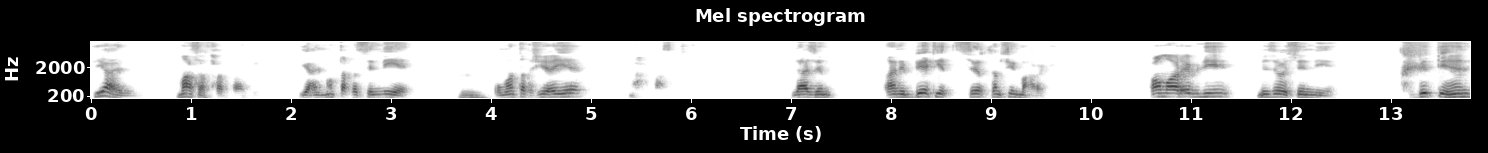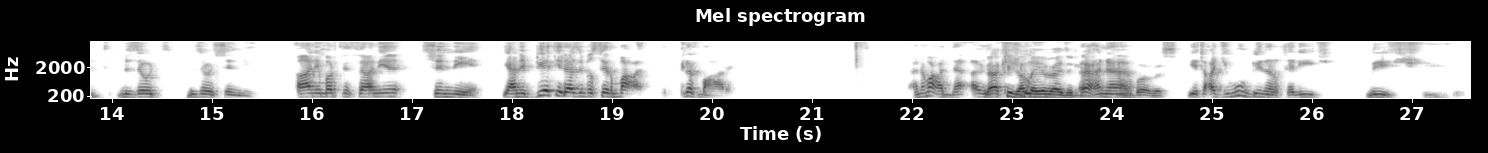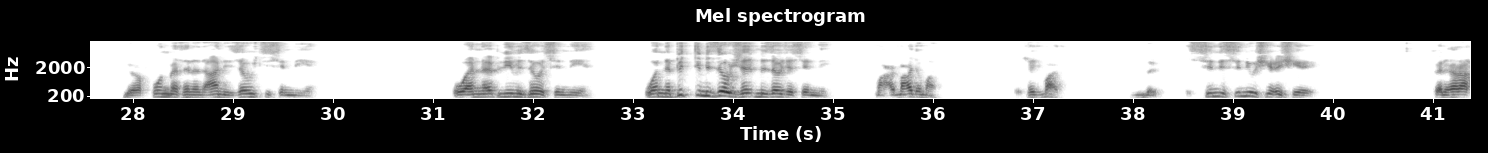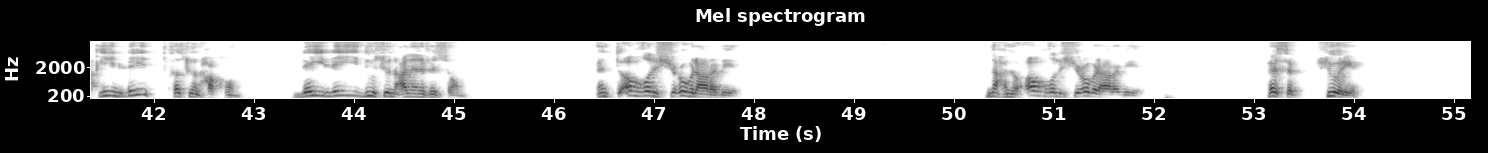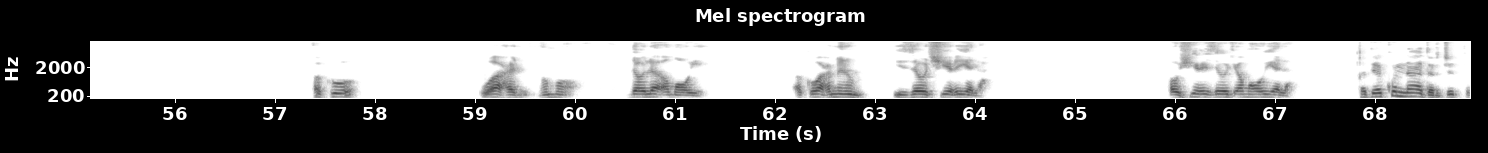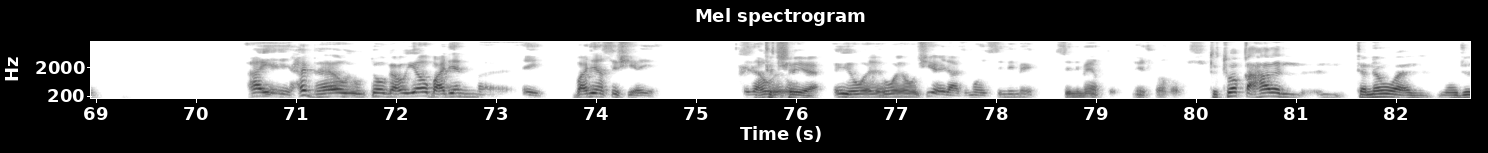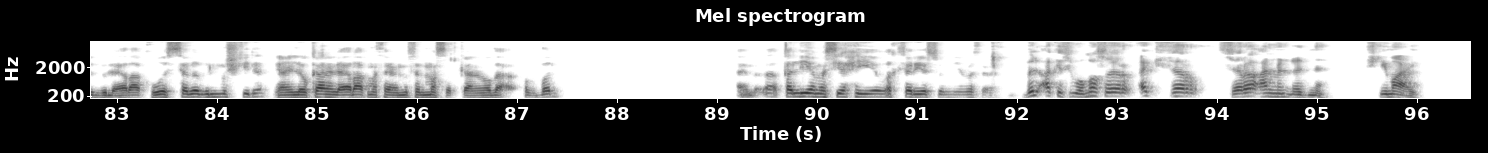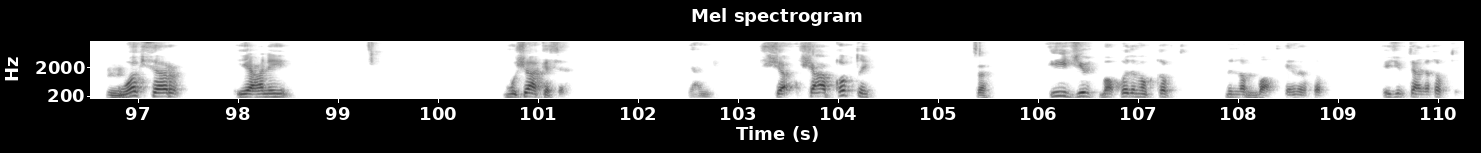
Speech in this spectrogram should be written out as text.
يعني ما صارت حرب اهليه يعني منطقة سنية. ومنطقة شيعية لازم أنا ببيتي تصير 50 معركة. عمر ابني متزوج سنيه بنتي هند متزوج متزوج سني أنا مرتي الثانية سنية. يعني ببيتي لازم يصير مع ثلاث معارك. إحنا ما عندنا لا أكيد الله يبعد الموضوع بس. يتعجبون بنا الخليج من يعرفون مثلا أنا زوجتي سنية وأن ابني متزوج سنيه وأن بنتي متزوجه متزوجه سني ما عندهم ما عندهم. السني سني والشيعي شيعي فالعراقيين ليه يتخسون حقهم؟ ليه ليه يدوسون على نفسهم؟ أنتم أفضل الشعوب العربية نحن أفضل الشعوب العربية هسه سوريا أكو واحد هم دولة أموية أكو واحد منهم يتزوج شيعية له أو شيعي يتزوج أموية له قد يكون نادر جدا. هاي يحبها وتوقع وياه وبعدين اي بعدين يصير شيعية إذا هو تتشيع. إي هو هو هو شيعي لازم هو السني ما السني ما تتوقع هذا التنوع الموجود بالعراق هو السبب المشكلة؟ يعني لو كان العراق مثلا مثل مصر كان الوضع أفضل؟ يعني أقلية مسيحية واكثريه سنيه مثلا. بالعكس هو مصر أكثر صراعا من عندنا. اجتماعي. وأكثر يعني مشاكسة. يعني شع- شعب قبطي. صح. Egypt مأخوذة من قبط من الاقباط كلمة قبط Egypt يعني قبطي.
